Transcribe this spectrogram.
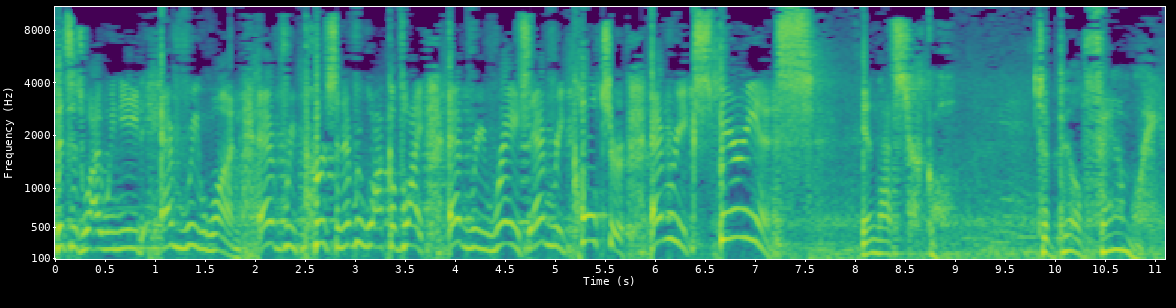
This is why we need everyone, every person, every walk of life, every race, every culture, every experience in that circle to build family.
